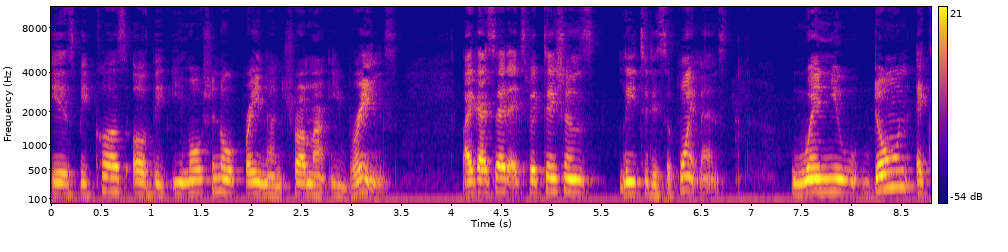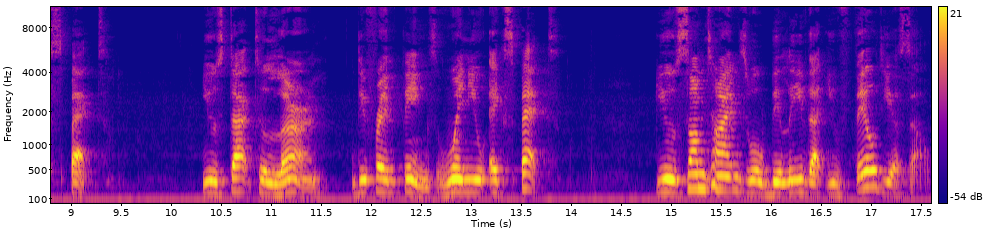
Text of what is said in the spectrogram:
is because of the emotional pain and trauma it brings. Like I said, expectations lead to disappointments. When you don't expect, you start to learn different things. When you expect, you sometimes will believe that you failed yourself.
